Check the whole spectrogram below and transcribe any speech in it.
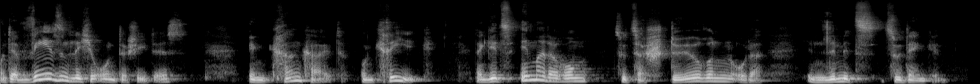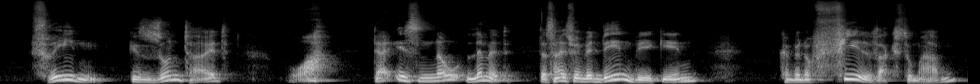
Und der wesentliche Unterschied ist, in Krankheit und Krieg, dann geht es immer darum, zu zerstören oder in Limits zu denken. Frieden, Gesundheit, boah, da ist no limit. Das heißt, wenn wir den Weg gehen, können wir noch viel Wachstum haben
